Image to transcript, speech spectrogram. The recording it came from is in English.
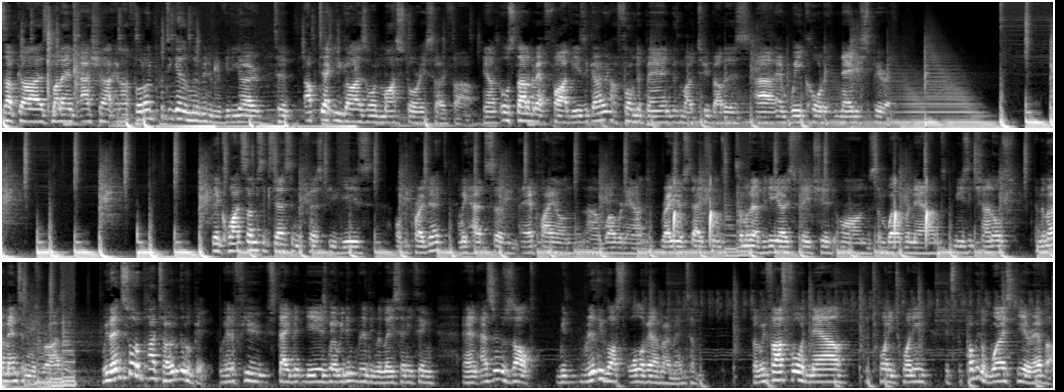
What's up guys, my name's Asher and I thought I'd put together a little bit of a video to update you guys on my story so far. Now it all started about five years ago. I formed a band with my two brothers uh, and we called it Native Spirit. We had quite some success in the first few years of the project. We had some airplay on um, well-renowned radio stations. Some of our videos featured on some well-renowned music channels and the momentum was rising. We then sort of plateaued a little bit. We had a few stagnant years where we didn't really release anything, and as a result, we really lost all of our momentum. So we fast forward now to 2020. It's probably the worst year ever,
